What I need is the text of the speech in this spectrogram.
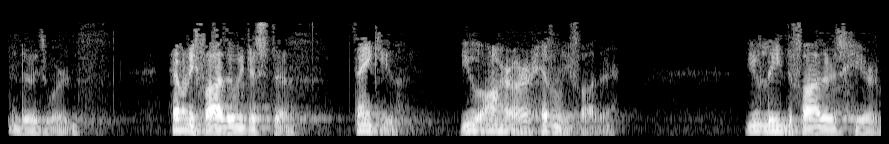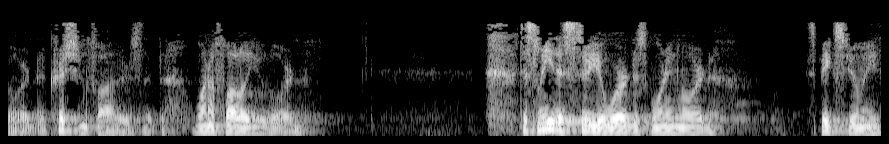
into His Word. Heavenly Father, we just uh, thank you. You are our heavenly Father. You lead the fathers here, Lord, the Christian fathers that want to follow you, Lord. Just lead us through your word this morning, Lord. Speak to me.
